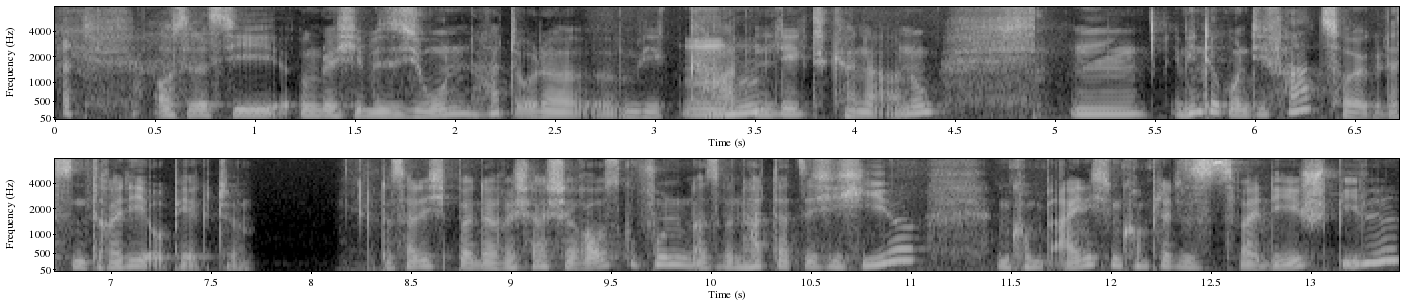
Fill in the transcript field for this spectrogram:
Außer, dass die irgendwelche Visionen hat oder irgendwie Karten mhm. legt, keine Ahnung. Mm, Im Hintergrund die Fahrzeuge, das sind 3D-Objekte. Das hatte ich bei der Recherche herausgefunden. Also man hat tatsächlich hier ein, eigentlich ein komplettes 2D-Spiel,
